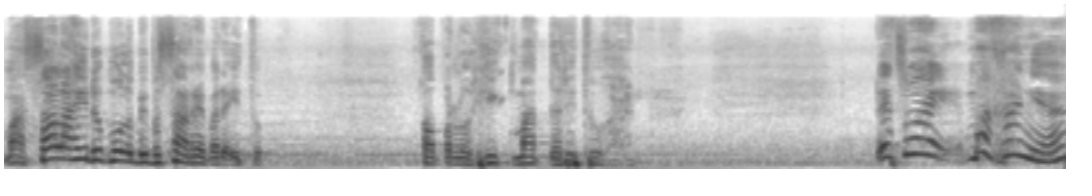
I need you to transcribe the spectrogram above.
Masalah hidupmu lebih besar daripada itu. Kau perlu hikmat dari Tuhan. That's why makanya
